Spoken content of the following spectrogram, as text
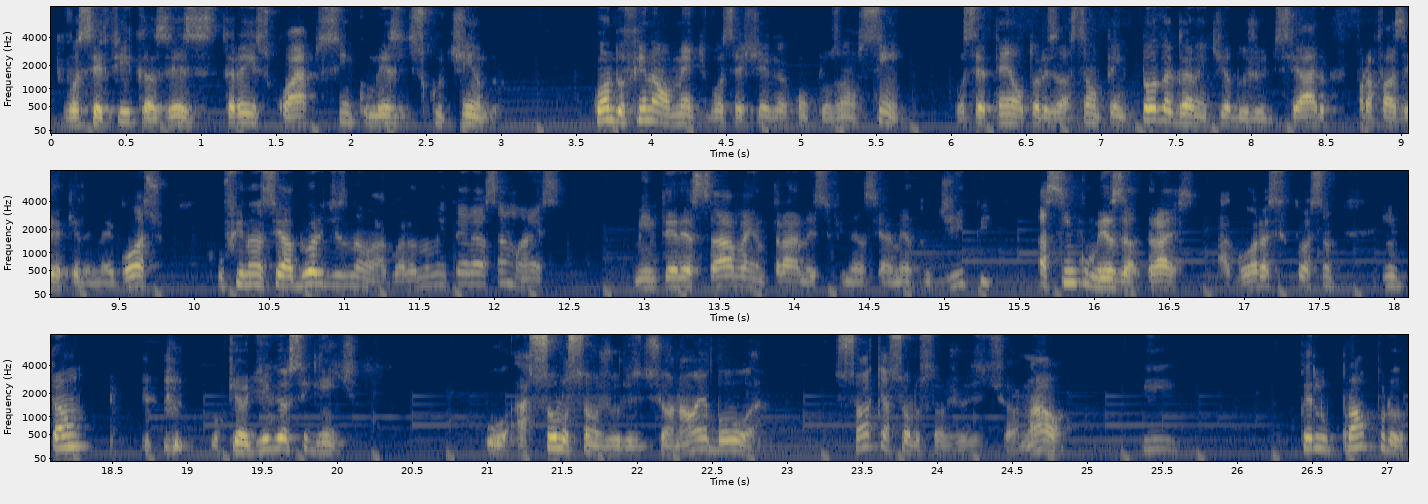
que você fica às vezes três, quatro, cinco meses discutindo. Quando finalmente você chega à conclusão, sim, você tem autorização, tem toda a garantia do judiciário para fazer aquele negócio, o financiador diz: não, agora não me interessa mais. Me interessava entrar nesse financiamento DIP há cinco meses atrás. Agora a situação. Então, o que eu digo é o seguinte: a solução jurisdicional é boa, só que a solução jurisdicional, e pelo próprio,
